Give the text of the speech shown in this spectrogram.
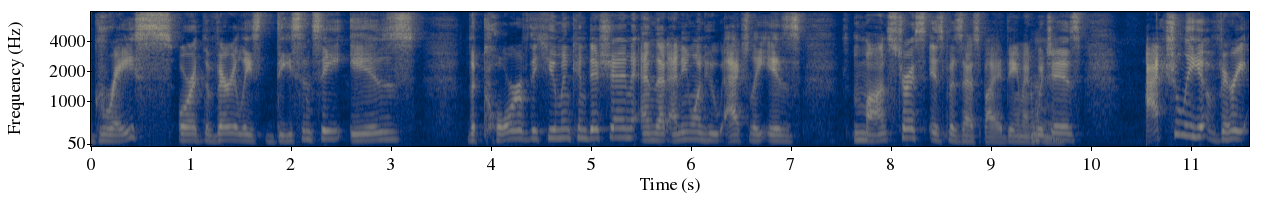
grace or at the very least decency is the core of the human condition and that anyone who actually is monstrous is possessed by a demon, which mm. is actually a very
